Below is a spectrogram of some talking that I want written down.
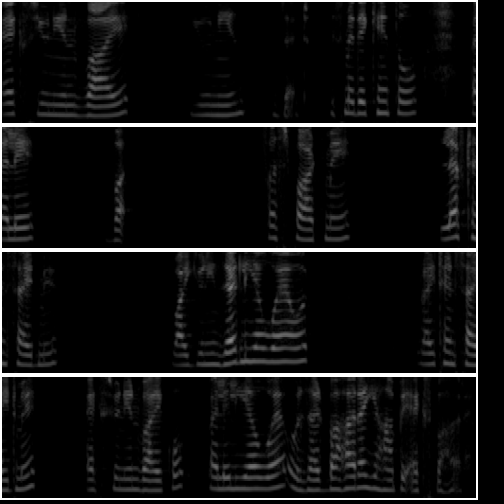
x union y union z इसमें देखें तो पहले फ़र्स्ट पार्ट में लेफ़्ट हैंड साइड में वाई यूनियन जेड लिया हुआ है और राइट हैंड साइड में एक्स यूनियन वाई को पहले लिया हुआ है और जेड बाहर है, यहाँ पे एक्स बाहर है।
